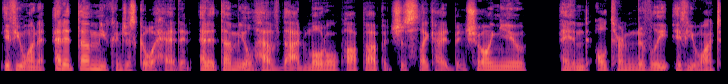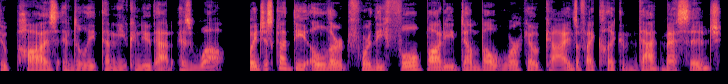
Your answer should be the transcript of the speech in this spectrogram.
If you want to edit them, you can just go ahead and edit them. You'll have that modal pop up. It's just like I had been showing you. And alternatively, if you want to pause and delete them, you can do that as well. I just got the alert for the full body dumbbell workout guide. So if I click that message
